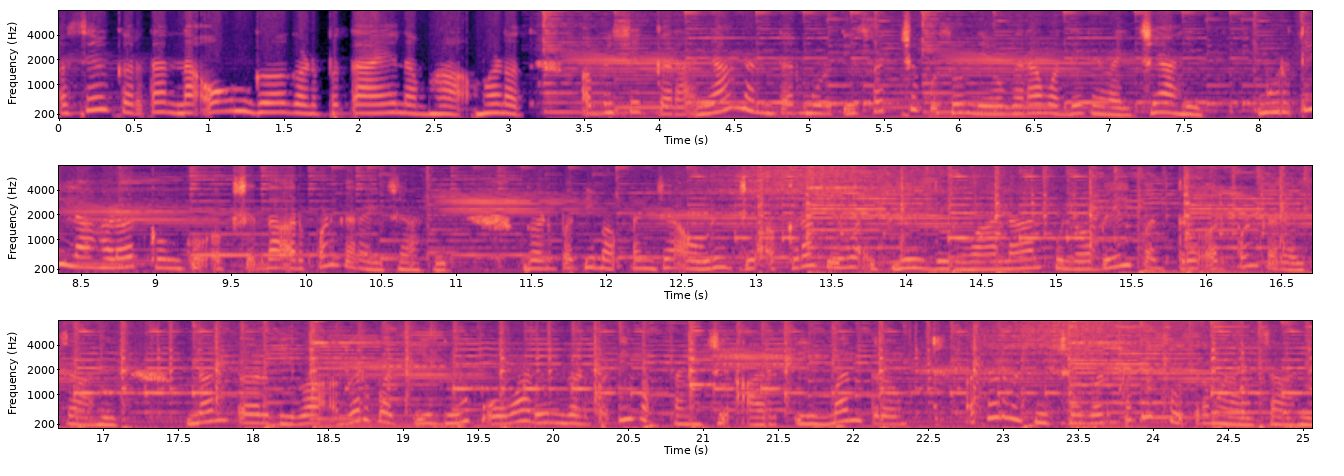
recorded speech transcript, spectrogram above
असे करताना ओम ग गणपताय नमहा म्हणत अभिषेक करा. यानंतर मूर्ती स्वच्छ पुसून देवघरामध्ये ठेवायची आहे. मूर्तीला हळद कुंकू अक्षता अर्पण करायचे आहेत. गणपती बाप्पांच्या आवडीचे अकरा किंवा एकवीस दुर्वा लाल फुलं बेलपत्र अर्पण करायचं आहे. नंतर दिवा अगरबत्ती धूप ओवाळून गणपती बाप्पांची आरती मंत्र अथर्वशीर्ष गणपती स्तोत्र म्हणायचं आहे.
